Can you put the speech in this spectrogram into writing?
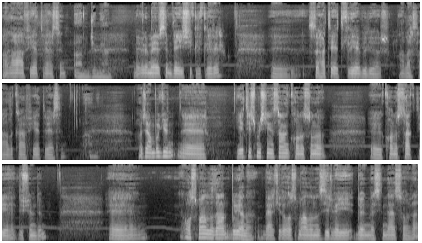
Allah afiyet versin. Amin cemiyen. Böyle mevsim değişiklikleri e, sıhhati etkileyebiliyor. Allah sağlık, afiyet versin. Amin. Hocam bugün e, yetişmiş insan konusunu e, konuşsak diye düşündüm. E, Osmanlı'dan bu yana, belki de Osmanlı'nın zirveyi dönmesinden sonra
